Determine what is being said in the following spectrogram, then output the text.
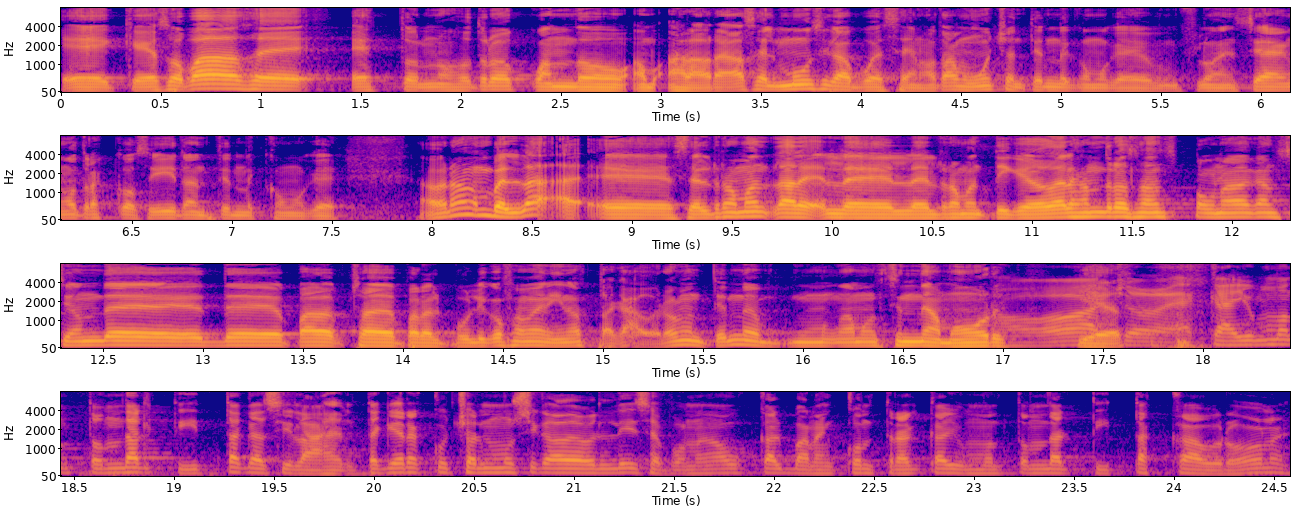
eh, que eso pase, esto nosotros cuando a, a la hora de hacer música, pues se nota mucho, ¿entiendes? Como que influencia en otras cositas, ¿entiendes? Como que, cabrón, en verdad, eh, ser roman- la- el, romantiqueo de Alejandro Sanz para una canción de, de para, sea, para el público femenino está cabrón, ¿entiendes? Una canción de amor. No, y es que hay un montón de artistas que si la gente quiere escuchar música de verdad y se ponen a buscar, van a encontrar que hay un montón de artistas cabrones.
